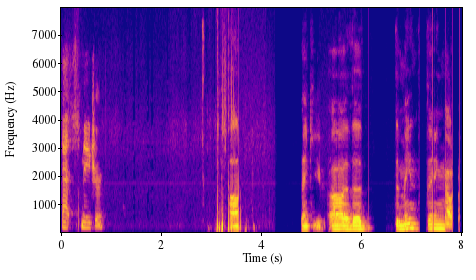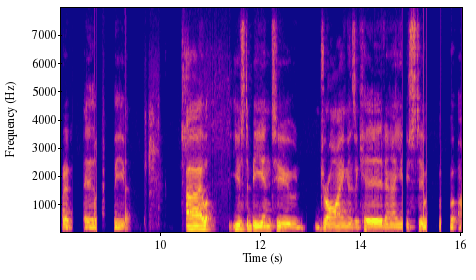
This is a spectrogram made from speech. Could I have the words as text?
that major? Uh, thank you. Uh, the the main thing about it is that I used to be into drawing as a kid, and I used to um,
